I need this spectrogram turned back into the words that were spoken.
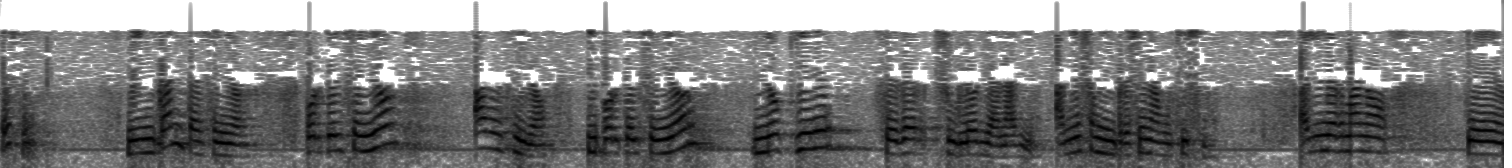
Ese. Me encanta el Señor, porque el Señor ha vencido y porque el Señor no quiere ceder su gloria a nadie. A mí eso me impresiona muchísimo. Hay un hermano que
